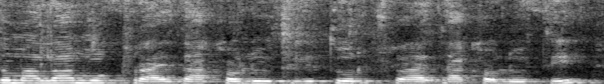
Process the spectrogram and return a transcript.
तुम्हाला मूग फ्राय दाखवली होती तूर फ्राय दाखवली होती.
